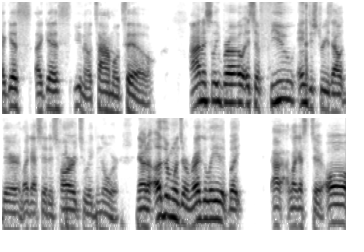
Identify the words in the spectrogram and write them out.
I guess I guess you know time will tell. honestly, bro, it's a few industries out there. Like I said, it's hard to ignore. Now the other ones are regulated, but uh, like I said, all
